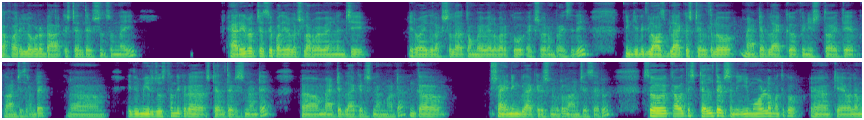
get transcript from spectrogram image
సఫారీలో కూడా డార్క్ స్టెల్త్ ఎడిషన్స్ ఉన్నాయి. హ్యారియర్ వచ్చేసి పదిహేడు లక్షల అరవై వేల నుంచి ఇరవై ఐదు లక్షల తొంభై వేల వరకు ఎక్స్షోరూమ్ ప్రైస్ ఇది. ఇంక ఇది గ్లాస్ బ్లాక్ స్టెల్త్లో మ్యాటే బ్లాక్ ఫినిష్తో అయితే లాంచ్ చేశారంటే ఇది మీరు చూస్తుంది ఇక్కడ స్టెల్త్ ఎడిషన్ అంటే మ్యాటే బ్లాక్ ఎడిషన్ అనమాట ఇంకా షైనింగ్ బ్లాక్ ఎడిషన్ కూడా లాంచ్ చేశారు. సో కాకపోతే స్టెల్త్ ఎడిషన్ ఈ మోడ్లో మటుకు కేవలం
